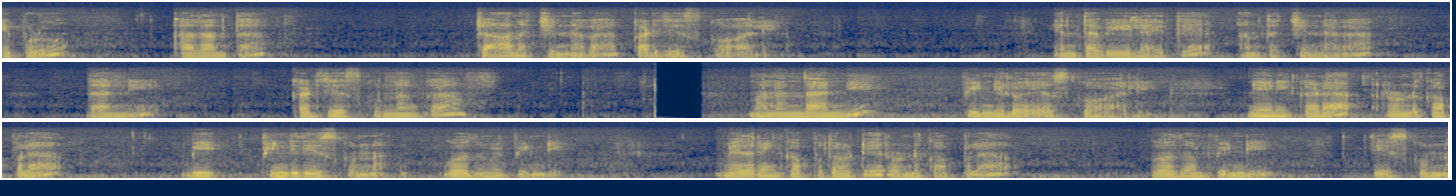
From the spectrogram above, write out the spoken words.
ఇప్పుడు అదంతా చాలా చిన్నగా కట్ చేసుకోవాలి. ఎంత వీలైతే అంత చిన్నగా దాన్ని కట్ చేసుకున్నాక మనం దాన్ని పిండిలో వేసుకోవాలి. నేను ఇక్కడ రెండు కప్పుల బి పిండి తీసుకున్నా గోధుమ పిండి. మెదరింగ్ కప్పుతోటి రెండు కప్పుల గోధుమ పిండి తీసుకున్న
